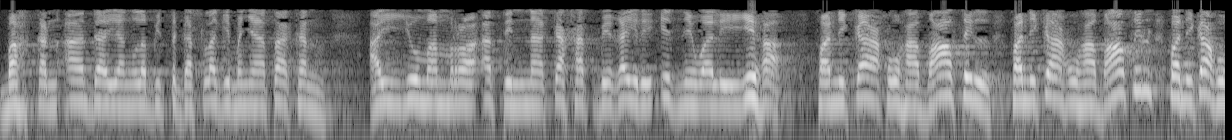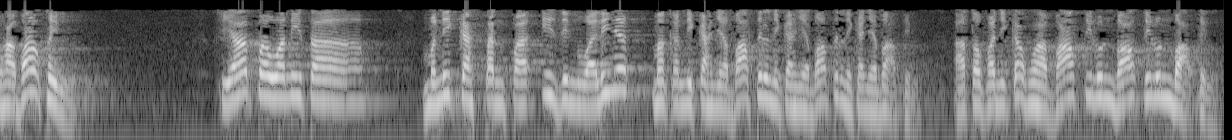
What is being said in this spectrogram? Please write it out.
Bahkan ada yang lebih tegas lagi menyatakan ayyuma mra'atin nakahat bighairi idni waliyiha fanikahuha batil, fanikahuha batil, fanikahuha batil. Siapa wanita menikah tanpa izin walinya, maka nikahnya batil, nikahnya batil, nikahnya batil. Atau fanikahuha batilun, batilun, batil.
